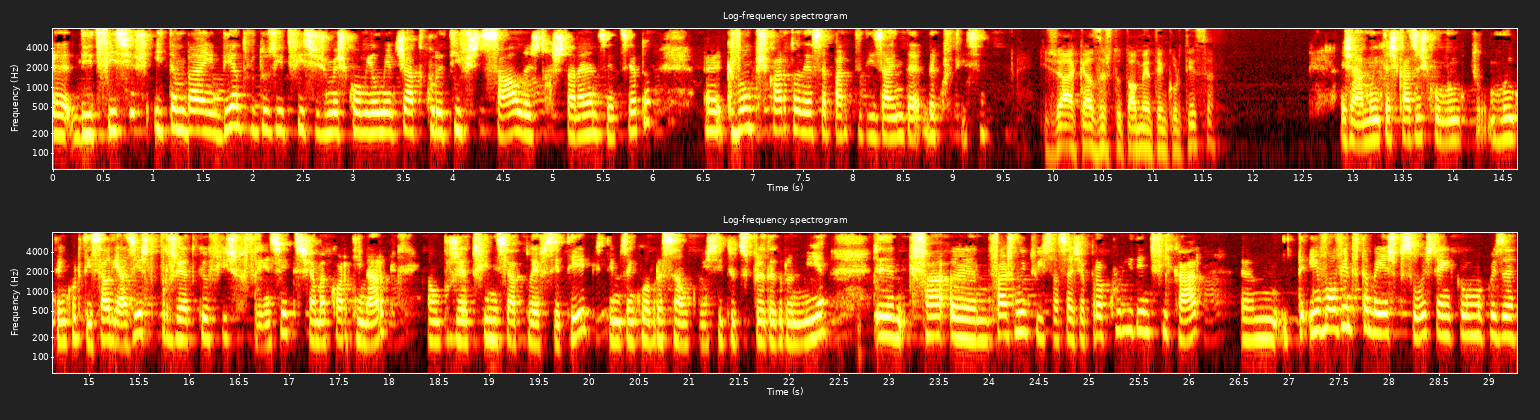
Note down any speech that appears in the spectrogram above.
uh, de edifícios e também dentro dos edifícios, mas com elementos já decorativos de salas, de restaurantes, etc., que vão buscar toda essa parte de design da, da cortiça. E já há casas totalmente em cortiça? Já há muitas casas com muito, em cortiça. Aliás, este projeto que eu fiz referência, que se chama Cortinarc, é um projeto financiado pela FCT, que temos em colaboração com o Instituto Superior de Agronomia, eh, eh, faz muito isso, ou seja, procura identificar um, eh, envolvendo também as pessoas, tem uma coisa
